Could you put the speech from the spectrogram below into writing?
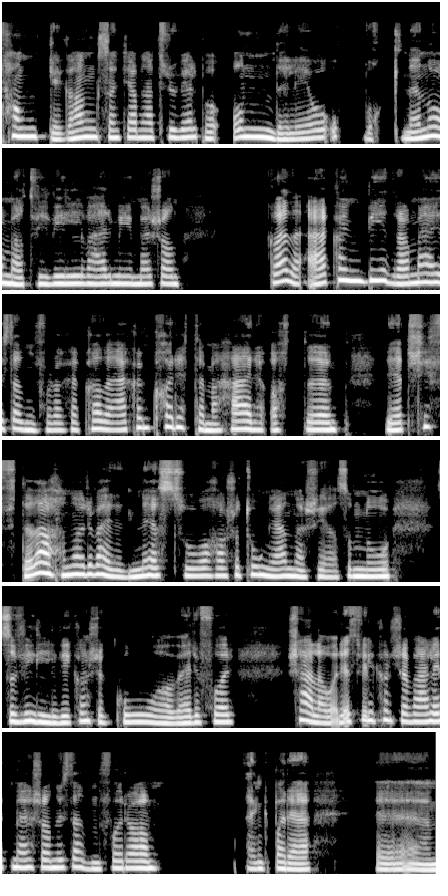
tankegang, sant, ja, men jeg tror vi holder på åndelig å oppvåkne nå med at vi vil være mye mer sånn hva er det jeg kan bidra med istedenfor hva er det jeg kan karre til meg her, at uh, det er et skifte, da, når verden er så, har så tunge energier som nå, så vil vi kanskje gå over for sjela vår. Vil kanskje være litt mer sånn istedenfor å tenke bare uh,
